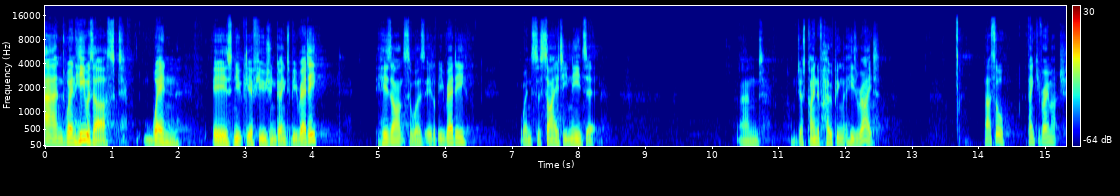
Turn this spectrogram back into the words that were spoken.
And when he was asked, when is nuclear fusion going to be ready? His answer was, it'll be ready when society needs it. And I'm just kind of hoping that he's right. That's all. Thank you very much.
